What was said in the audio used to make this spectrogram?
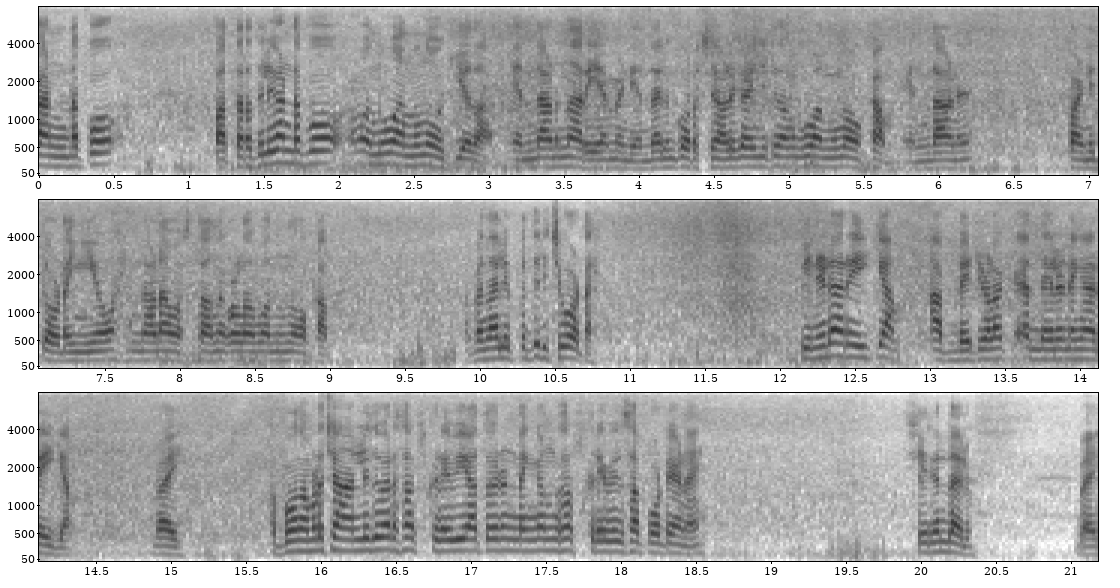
കണ്ടപ്പോൾ പത്രത്തിൽ കണ്ടപ്പോൾ ഒന്ന് വന്ന് നോക്കിയതാ. എന്താണെന്ന് അറിയാൻ വേണ്ടി. എന്തായാലും കുറച്ച് നാൾ കഴിഞ്ഞിട്ട് നമുക്ക് വന്ന് നോക്കാം. എന്താണ് പണി തുടങ്ങിയോ? എന്താണ് അവസ്ഥ എന്നൊക്കെ വന്ന് നോക്കാം. അപ്പോൾ എന്തായാലും ഇപ്പോൾ തിരിച്ചു പോട്ടെ. പിന്നീട് അറിയിക്കാം. അപ്ഡേറ്റുകളൊക്കെ എന്തെങ്കിലും ഉണ്ടെങ്കിൽ അറിയിക്കാം. ബൈ. അപ്പോൾ നമ്മുടെ ചാനൽ ഇതുവരെ സബ്സ്ക്രൈബ് ചെയ്യാത്തവരുണ്ടെങ്കിൽ ഒന്ന് സബ്സ്ക്രൈബ് ചെയ്ത് സപ്പോർട്ട് ചെയ്യണേ. ശരി എന്തായാലും. ബൈ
